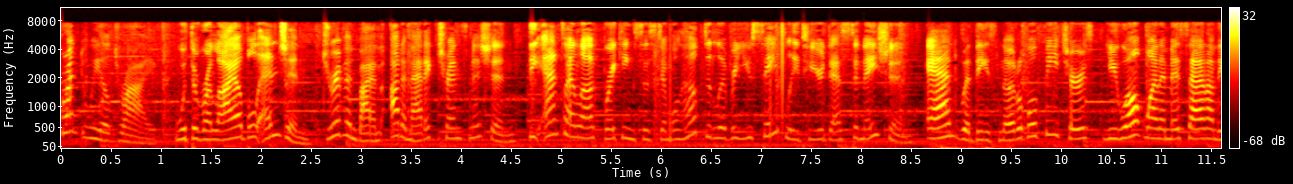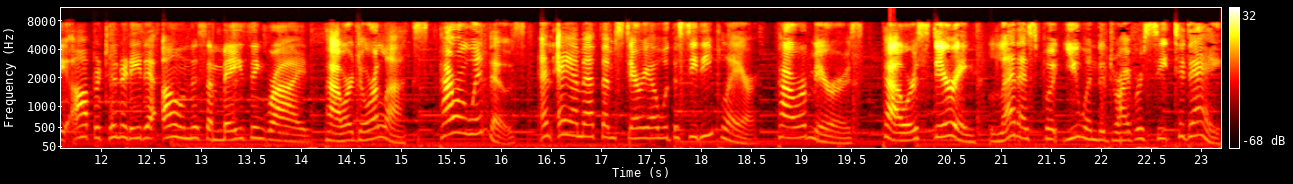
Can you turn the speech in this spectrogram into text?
front-wheel drive with a reliable engine driven by an automatic transmission. The anti-lock braking system will help deliver you safely to your destination. And with these notable features, you won't want to miss out on the opportunity to own this amazing ride. Power door locks, power windows, an AM/FM stereo with a CD player, power mirrors, power steering. Let us put you in the driver's seat today.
